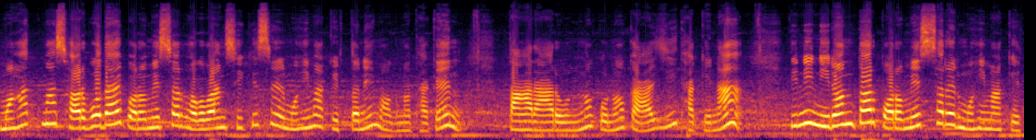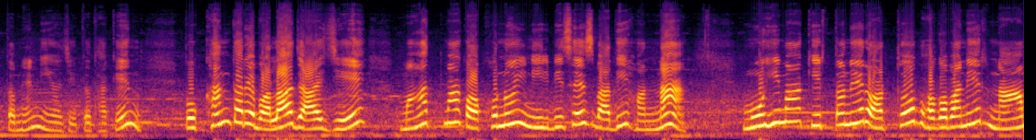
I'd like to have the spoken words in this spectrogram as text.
মহাত্মা সর্বদাই পরমেশ্বর ভগবান শ্রীকৃষ্ণের মহিমা কীর্তনে মগ্ন থাকেন। তার আর অন্য কোনো কাজই থাকে না। তিনি নিরন্তর পরমেশ্বরের মহিমা কীর্তনে নিয়োজিত থাকেন। পক্ষান্তরে বলা যায় যে, মহাত্মা কখনোই নির্বিশেষবাদী হন না। মহিমা কীর্তনের অর্থ ভগবানের নাম,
